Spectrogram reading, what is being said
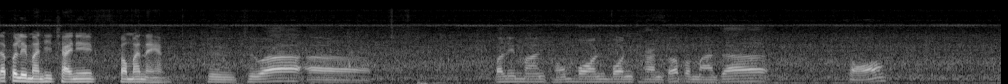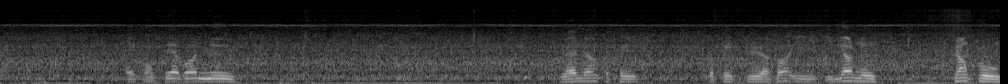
แล้วปริมาณที่ใช้นี่ประมาณไหนครับ คือคือว่าเอ่อปริมาณของบอลบอลคันก็ประมาณจะสองไอของเปียวก็หนึ่งแล้วเรื่องกะปิกะปิเกลือก็อีกอีกเรื่องหนึ่งเครื่องปรุง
